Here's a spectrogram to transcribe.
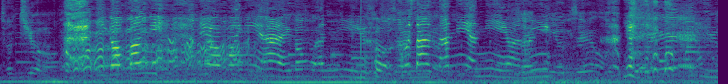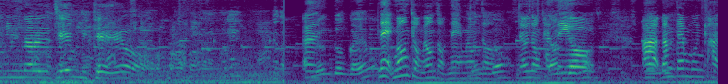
좋죠. 이거 빵이, 이거 빵이, 아, 이거 아니에요. 부산 아니, 아니에요, 아니. 여기세요. 우리나라에서 제일 밑에예요. 아, 명동가요? 네, 명동, 명동, 네, 명동. 명동? 명동 가세요. 남대문? 아, 남대문 가.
